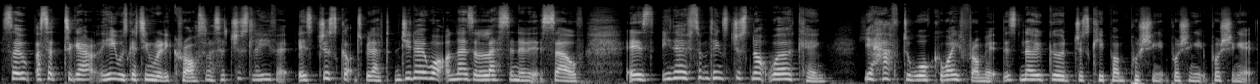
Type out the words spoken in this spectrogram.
so I said to Gareth, he was getting really cross, and I said, just leave it. It's just got to be left. And do you know what? And there's a lesson in itself is, you know, if something's just not working, you have to walk away from it. There's no good just keep on pushing it, pushing it, pushing it.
